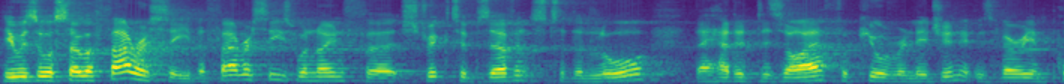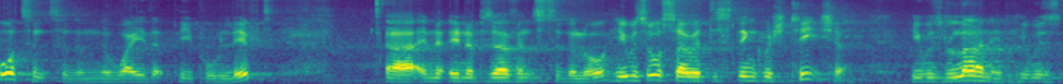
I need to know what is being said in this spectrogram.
He was also a Pharisee. The Pharisees were known for strict observance to the law. They had a desire for pure religion. It was very important to them the way that people lived uh, in, in observance to the law. He was also a distinguished teacher. He was learned, he was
